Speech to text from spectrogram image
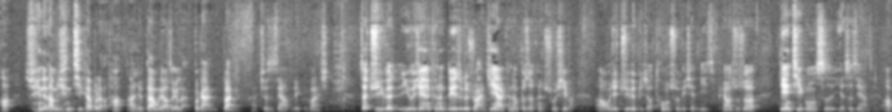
啊，所以呢，他们就离开不了它啊，就断不了这个缆，不敢断啊，就是这样子的一个关系。再举一个，有些人可能对这个软件啊，可能不是很熟悉吧，啊，我就举个比较通俗的一些例子，比方说说电梯公司也是这样子的啊。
